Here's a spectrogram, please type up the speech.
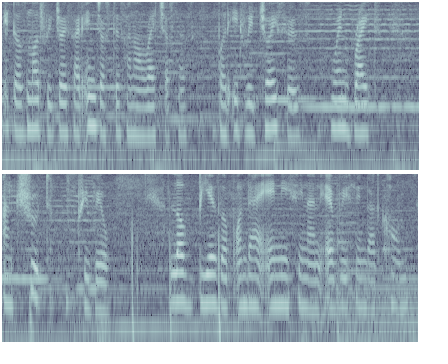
It does not rejoice at injustice and unrighteousness, but it rejoices when right and truth prevail. Love bears up under anything and everything that comes,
